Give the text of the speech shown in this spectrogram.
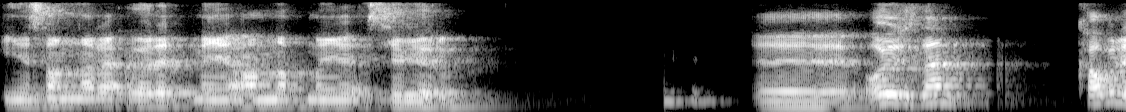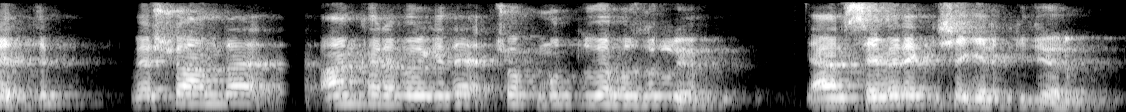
insanlara öğretmeyi, anlatmayı seviyorum. Ee, o yüzden kabul ettim ve şu anda Ankara bölgede çok mutlu ve huzurluyum. Yani severek işe gelip gidiyorum.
